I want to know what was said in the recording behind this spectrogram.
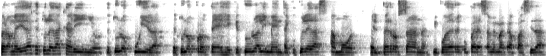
Pero a medida que tú le das cariño, que tú lo cuidas, que tú lo proteges, que tú lo alimentas, que tú le das amor, el perro sana y puede recuperar esa misma capacidad.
